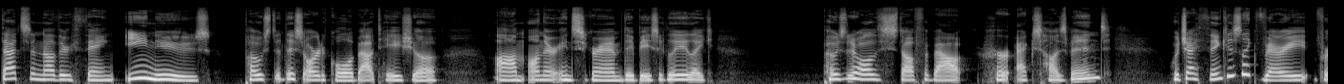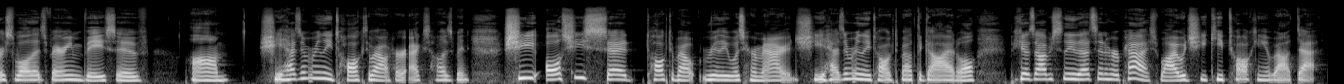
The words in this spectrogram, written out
that's another thing. E News posted this article about Tayshia um, on their Instagram. They basically like posted all this stuff about her ex husband, which I think is like very, first of all, that's very invasive. Um, she hasn't really talked about her ex-husband. She all she said talked about really was her marriage. She hasn't really talked about the guy at all because obviously that's in her past. Why would she keep talking about that?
